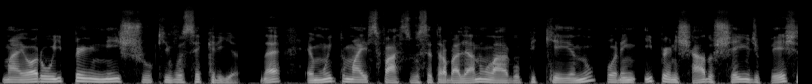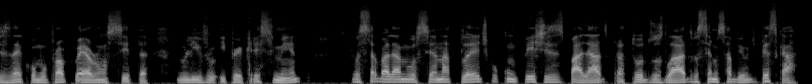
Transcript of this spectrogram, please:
maior o hipernicho que você cria, né? É muito mais fácil você trabalhar num lago pequeno, porém hipernichado, cheio de peixes, né? Como o próprio Aaron cita no livro Hipercrescimento, que você trabalhar no Oceano Atlântico com peixes espalhados para todos os lados, você não sabia onde pescar,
